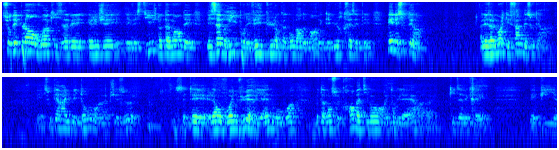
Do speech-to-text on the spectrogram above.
Sur des plans, on voit qu'ils avaient érigé des vestiges, notamment des, abris pour les véhicules en cas de bombardement, avec des murs très épais, et des souterrains. Les Allemands étaient fans des souterrains. Et souterrains et le béton, euh, chez eux, c'était. Là, on voit une vue aérienne où on voit notamment ce grand bâtiment rectangulaire euh, qu'ils avaient créé. Et puis euh,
